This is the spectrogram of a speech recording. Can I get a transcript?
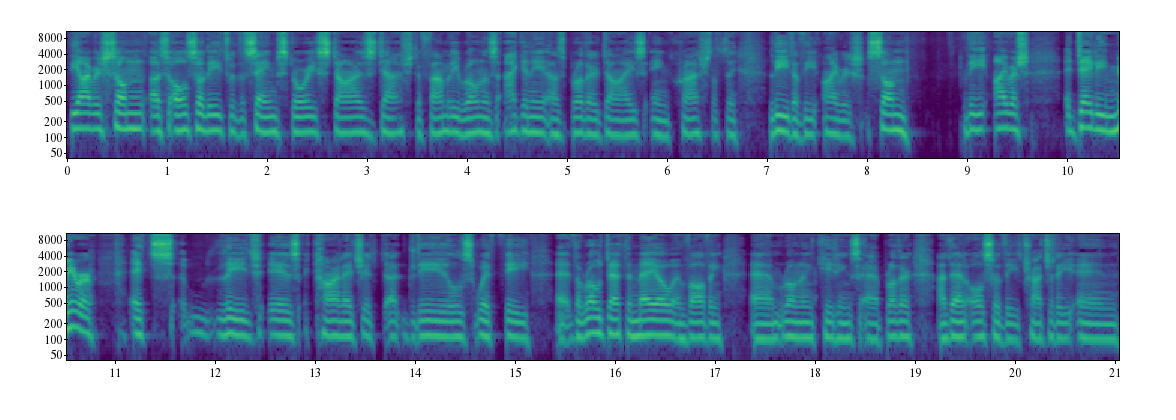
The Irish Sun also leads with the same story. Stars dash to family. Ronan's agony as brother dies in crash. That's the lead of the Irish Sun. The Irish Daily Mirror, its lead is carnage. It uh, deals with the uh, the road death in Mayo involving um, Ronan Keating's uh, brother, and then also the tragedy in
